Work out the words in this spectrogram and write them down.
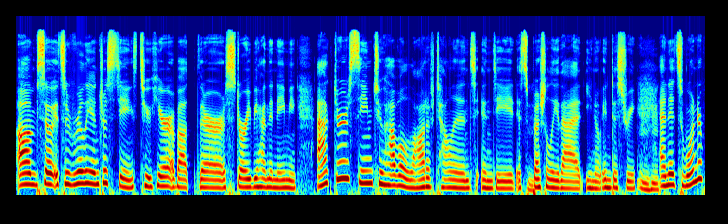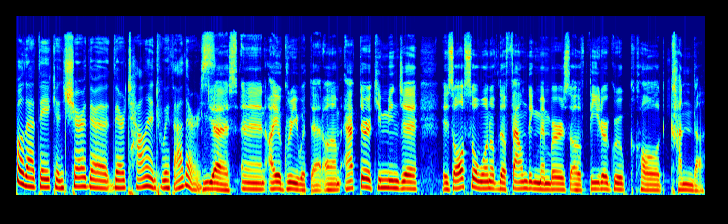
Um, so it's really interesting to hear about their story behind the naming. Actors seem to have a lot of talent, indeed, especially that you know industry, Mhm. and it's wonderful that they can share their their talent with others. Yes, and I agree with that. Um, actor Kim Min-jae is also one of the founding members of theater group called Kanda.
